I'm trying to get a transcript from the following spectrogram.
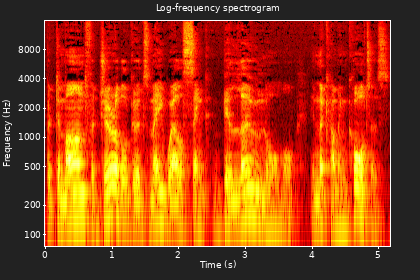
but demand for durable goods may well sink below normal in the coming quarters,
